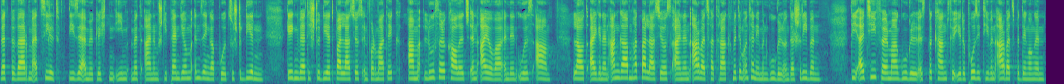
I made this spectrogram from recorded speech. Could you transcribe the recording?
Wettbewerben erzielt. Diese ermöglichten ihm, mit einem Stipendium in Singapur zu studieren. Gegenwärtig studiert Palacios Informatik am Luther College in Iowa in den USA. Laut eigenen Angaben hat Palacios einen Arbeitsvertrag mit dem Unternehmen Google unterschrieben. Die IT-Firma Google ist bekannt für ihre positiven Arbeitsbedingungen.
